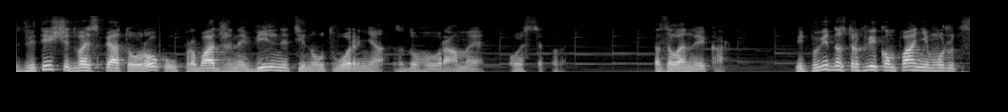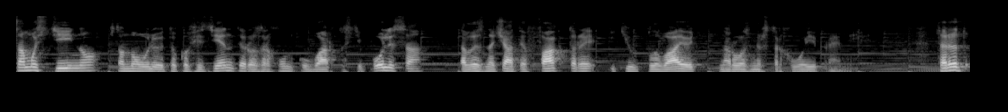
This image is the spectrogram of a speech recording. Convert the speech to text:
З 2025 року впроваджене вільне ціноутворення за договорами ОСЦПВ та зеленої картки. Відповідно, страхові компанії можуть самостійно встановлювати коефіцієнти розрахунку вартості поліса та визначати фактори, які впливають на розмір страхової премії. Серед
